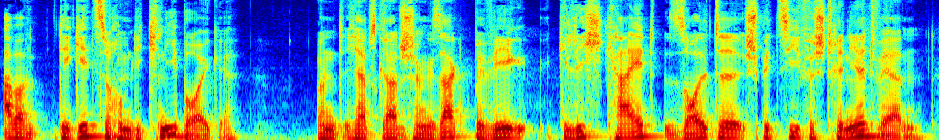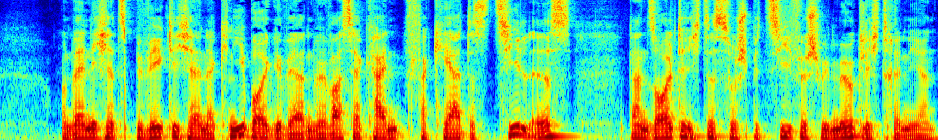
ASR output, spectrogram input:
Aber dir geht es doch um die Kniebeuge. Und ich habe es gerade schon gesagt, Beweglichkeit sollte spezifisch trainiert werden. Und wenn ich jetzt beweglicher in der Kniebeuge werden will, was ja kein verkehrtes Ziel ist, dann sollte ich das so spezifisch wie möglich trainieren.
